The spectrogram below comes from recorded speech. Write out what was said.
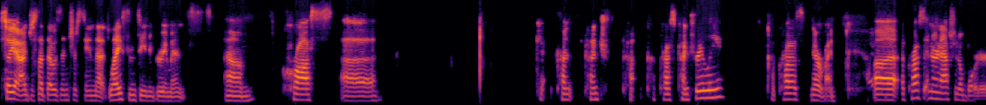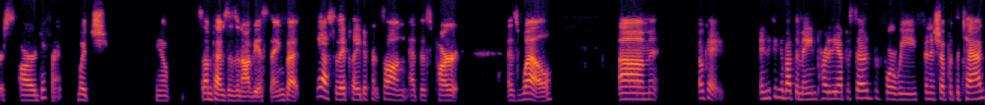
so yeah, I just thought that was interesting that licensing agreements um, cross uh, country, cross countryly, across never mind, uh, across international borders are different, which you know sometimes is an obvious thing, but yeah, so they play a different song at this part as well. Um, okay. Anything about the main part of the episode before we finish up with the tag?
